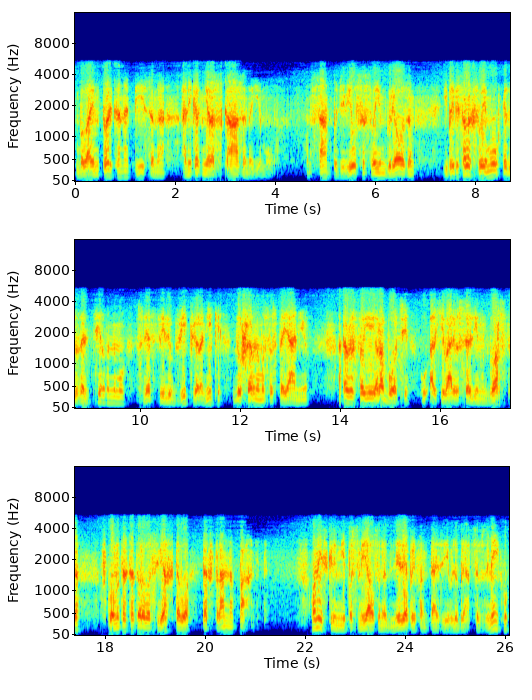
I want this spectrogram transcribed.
была им только написана, а никак не рассказана ему. Он сам подивился своим грезам и приписал их своему экзальтированному вследствие любви к Веронике душевному состоянию, а также своей работе у архивариуса Лингорста, в комнатах которого сверх того так странно пахнет. Он искренне посмеялся над нелепой фантазией влюбляться в змейку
